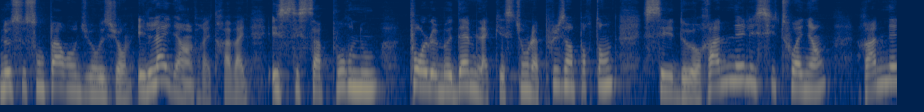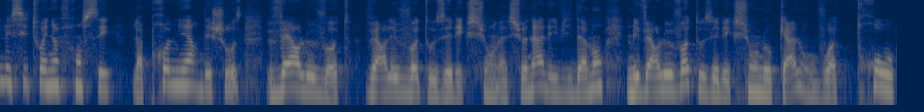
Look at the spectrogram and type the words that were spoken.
ne se sont pas rendus aux urnes. Et là, il y a un vrai travail. Et c'est ça pour nous pour le Modem, la question la plus importante, c'est de ramener les citoyens ramener les citoyens français, la première des choses, vers le vote, vers les votes aux élections nationales évidemment, mais vers le vote aux élections locales. On voit trop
